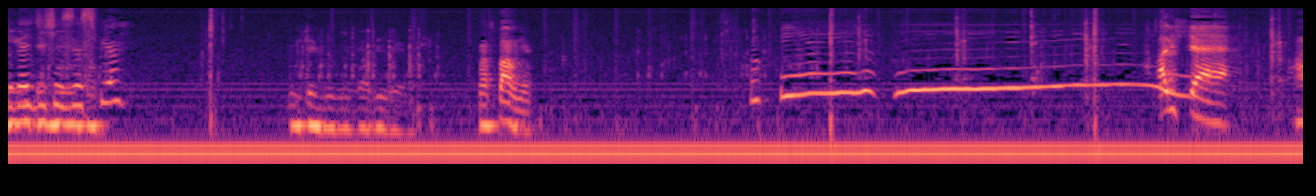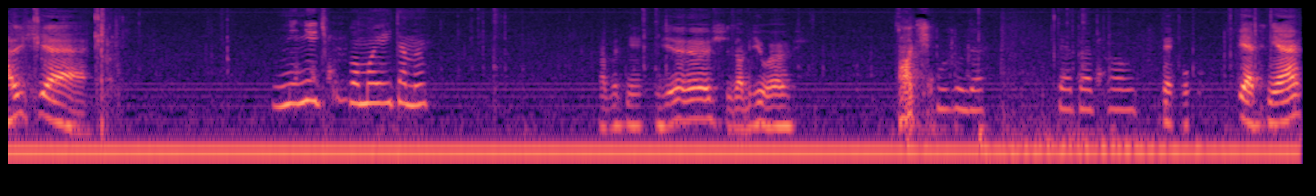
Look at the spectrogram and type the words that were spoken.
Czekaj, dzisiaj zespię. Na spawnie. O, nie, nie, nie, nie, nie, Pal się! Pal się! nie, nie idź po moje itemy. Nawet nie gdzieś zabiłeś. Chodź! Kurde. TP po... Świetnie.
